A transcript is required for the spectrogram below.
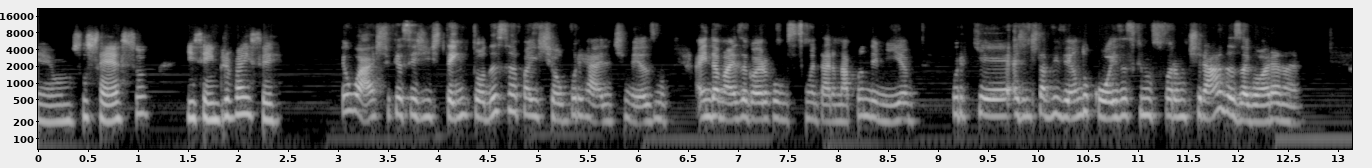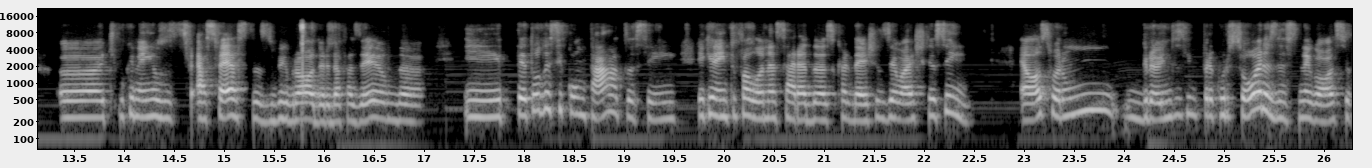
é um sucesso e sempre vai ser. Eu acho que assim, a gente tem toda essa paixão por reality mesmo, ainda mais agora, como vocês comentaram, na pandemia, porque a gente tá vivendo coisas que nos foram tiradas agora, né? uh, tipo, que nem os, as festas do Big Brother, da Fazenda, e ter todo esse contato, assim, e que nem tu falou nessa área das Kardashians, eu acho que, assim, elas foram grandes assim, precursoras nesse negócio,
